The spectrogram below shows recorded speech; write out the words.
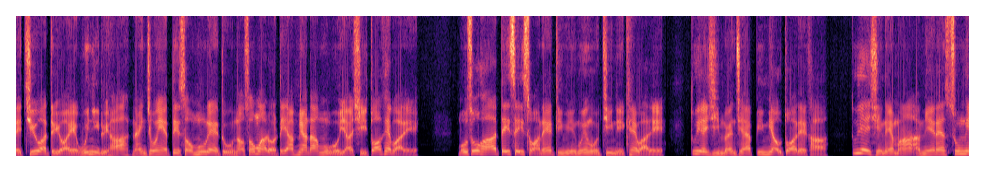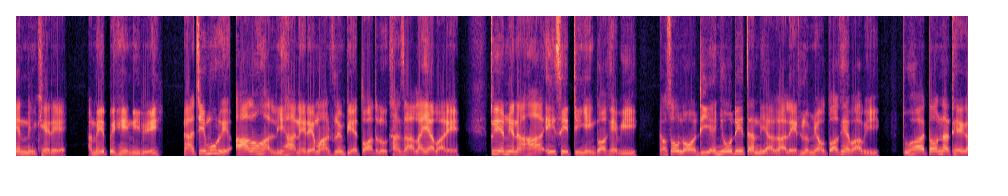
တဲ့ကြီးဝါတရွာရဲ့ဝင်းကြီးတွေဟာနိုင်ကျွန်းရဲ့တေဆုံမှုနဲ့အတူနောက်ဆုံးမှာတော့တရားမျှတမှုကိုရရှိသွားခဲ့ပါတယ် မိုးဆိုးဟာတိတ်ဆိတ်စွာနဲ့ဒီမြင်ကွင်းကိုကြည့်နေခဲ့ပါတယ်သူ့ရဲ့ရီမန်းချက်ပြီးမြောက်သွားတဲ့အခါသူ့ရဲ့ရှင်ထဲမှာအမြဲတမ်းစူးငှက်နေခဲ့တဲ့အမေပဟင်နီတွေနာကျင်မှုတွေအားလုံးဟာလီဟာနယ်ထဲမှာလွှင့်ပြဲသွားတယ်လို့ခန်းစားလိုက်ရပါတယ်သူ့ရဲ့မျက်နှာဟာအေးဆေးတည်ငြိမ်သွားခဲ့ပြီးနောက်ဆုံးတော့ဒီအညိုတေးတန်တရာကလည်းလွှတ်မြောက်သွားခဲ့ပါပြီသူဟာတောနတ်ထဲက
